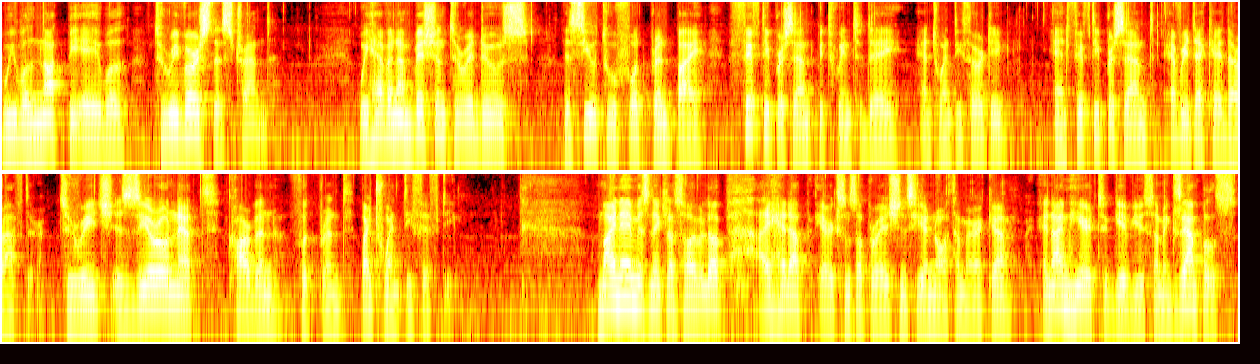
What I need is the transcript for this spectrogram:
we will not be able to reverse this trend. We have an ambition to reduce the CO2 footprint by 50% between today and 2030, and 50% every decade thereafter, to reach a zero net carbon footprint by 2050. My name is Niklas Heuveldop. I head up Ericsson's operations here in North America, and I'm here to give you some examples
